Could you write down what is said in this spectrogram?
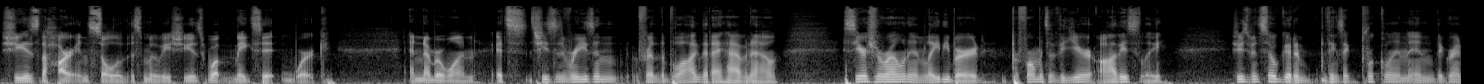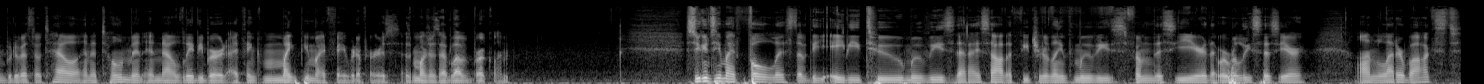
She is the heart and soul of this movie. She is what makes it work. And number one, it's she's the reason for the blog that I have now. Saoirse Ronan, Lady Bird, performance of the year, obviously. She's been so good in things like Brooklyn and the Grand Budapest Hotel and Atonement, and now Lady Bird, I think, might be my favorite of hers, as much as I love Brooklyn. So you can see my full list of the 82 movies that I saw, the feature length movies from this year that were released this year on Letterboxd.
